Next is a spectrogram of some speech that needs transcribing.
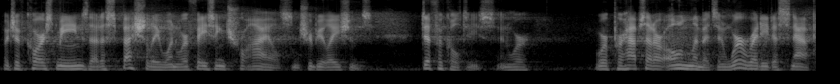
which of course means that especially when we're facing trials and tribulations, difficulties, and we're, we're perhaps at our own limits and we're ready to snap,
